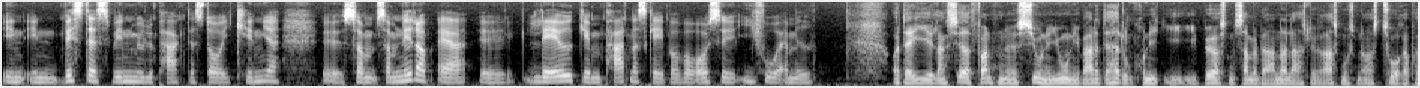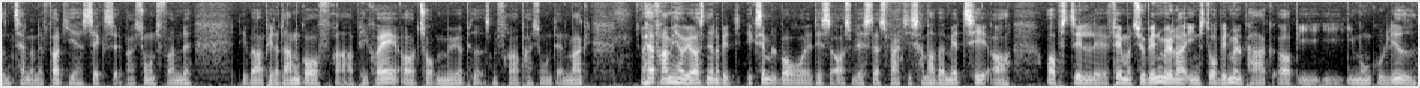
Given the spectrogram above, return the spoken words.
en, en Vestas vindmøllepark, der står i Kenya, øh, som, som netop er øh, lavet gennem partnerskaber, hvor også IFO er med. Og da I lancerede fonden øh, 7. Juni, var det, der havde du en kronik i, i børsen sammen med andre Lars Løkke Rasmussen og også to af repræsentanterne for de her seks øh, pensionsfonde. Det var Peter Damgaard fra PKA og Torben Møger Pedersen fra Pension Danmark. Og her fremhæver vi også netop et eksempel, hvor øh, det så også Vestas faktisk har været med til at opstille 25 vindmøller i en stor vindmøllepark op i, i, i Mongoliet.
